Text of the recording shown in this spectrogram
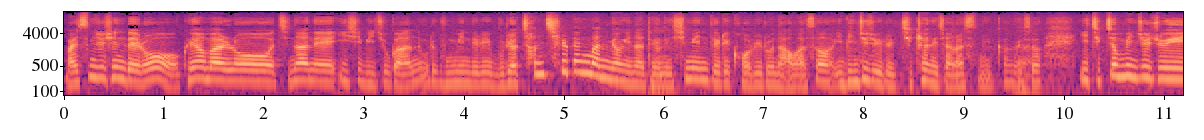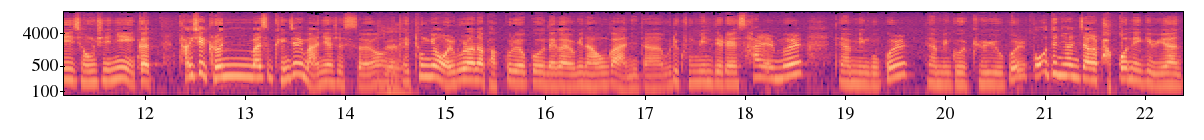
말씀 주신 대로 그야말로 지난해 22주간 우리 국민들이 무려 1,700만 명이나 되는 네. 시민들이 거리로 나와서 이 민주주의를 지켜내지 않았습니까? 그래서 네. 이 직접 민주주의 정신이 그러니까 당시에 그런 말씀 굉장히 많이 하셨어요. 네. 대통령 얼굴 하나 바꾸려고 내가 여기 나온 거 아니다. 우리 국민들의 삶을 대한민국을 대한민국의 교육을 모든 현장을 바꿔내기 위한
